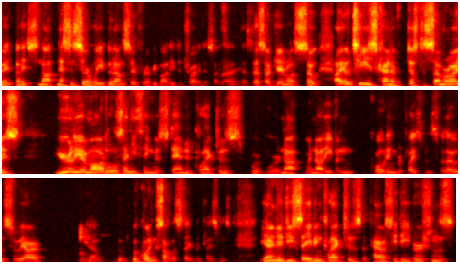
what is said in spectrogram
it but it's not necessarily a good answer for everybody to try this i right. think that's, that's our generalist so iots kind of just to summarize earlier models anything with standard collectors we're, we're not we're not even quoting replacements for those so we are you know, we're quoting solid state replacements. The energy saving collectors, the power CD versions,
